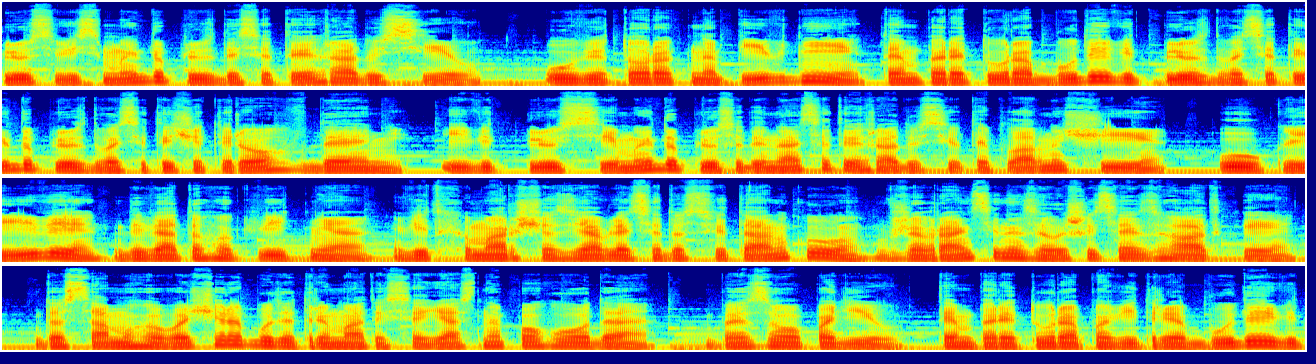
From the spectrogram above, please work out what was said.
плюс 8 до плюс 10 градусів. У вівторок на півдні температура буде від плюс 20 до плюс 24 в день і від плюс 7 до плюс 11 градусів тепла вночі. У Києві 9 квітня від хмар, що з'являться до світанку, вже вранці не залишиться згадки. До самого вечора буде триматися ясна погода, без опадів. Температура повітря буде від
